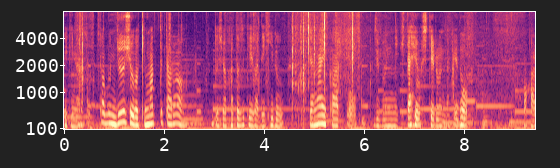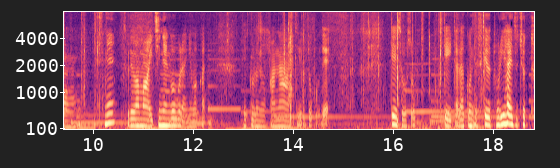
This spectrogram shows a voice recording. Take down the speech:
できないと。多分住所が決まってたら私は片付けができるじゃないかと自分に期待をしてるんだけどわからない。ね。それはまあ1年後ぐらいに分かってくるのかなっていうとこで。でそうそう来ていただくんですけどとりあえずちょっと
